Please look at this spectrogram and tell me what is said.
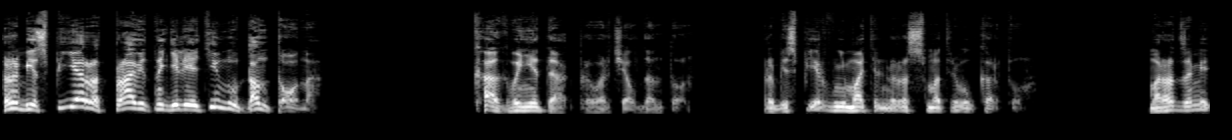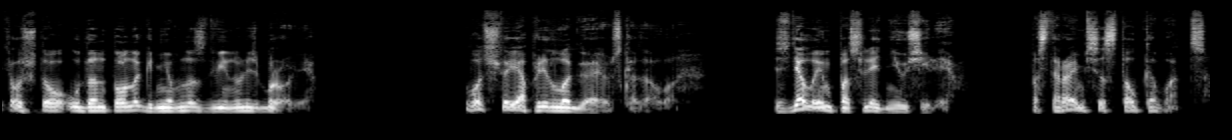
Робеспьер отправит на гильотину Д'Антона. «Как бы не так!» — проворчал Д'Антон. Робеспьер внимательно рассматривал карту. Марат заметил, что у Д'Антона гневно сдвинулись брови. «Вот что я предлагаю», — сказал он. «Сделаем последние усилия. Постараемся столковаться.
